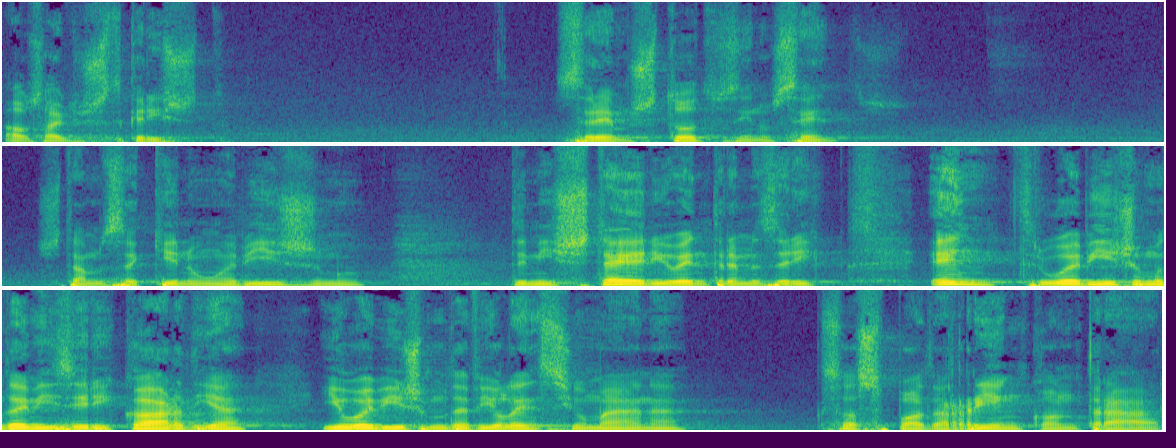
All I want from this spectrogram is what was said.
Aos olhos de Cristo, seremos todos inocentes? Estamos aqui num abismo de mistério entre, entre o abismo da misericórdia e o abismo da violência humana que só se pode reencontrar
